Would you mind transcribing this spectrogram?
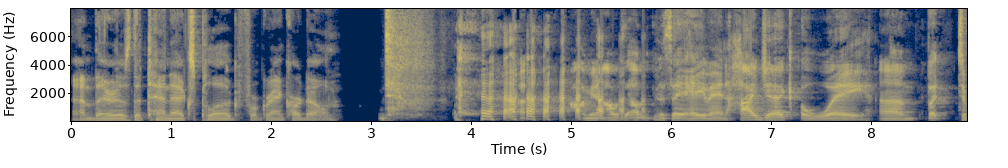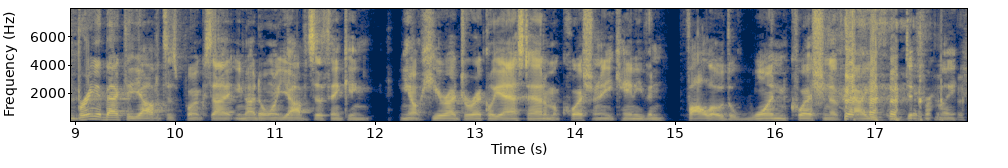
and there is the 10x plug for Grant Cardone. I, I, mean, I was, I was going to say, hey, man, hijack away. Um, but to bring it back to Yavitsa's point, because I, you know, I don't want Yavitsa thinking, you know, here I directly asked Adam a question and he can't even follow the one question of how you think differently.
